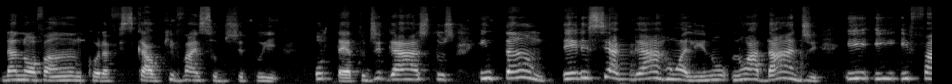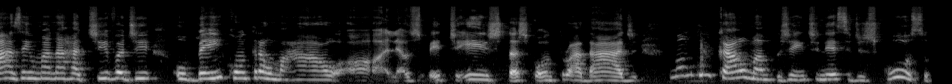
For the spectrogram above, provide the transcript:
da nova âncora fiscal que vai substituir o teto de gastos. Então, eles se agarram ali no, no Haddad e, e, e, fazem uma narrativa de o bem contra o mal. Olha, os petistas contra o Haddad. Vamos com calma, gente, nesse discurso,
